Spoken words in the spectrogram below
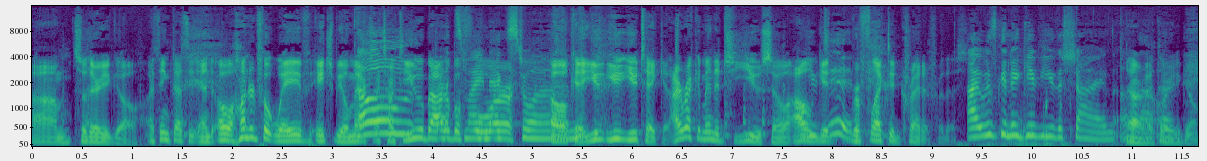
Um, so there you go. I think that's the end. Oh, 100 Foot Wave, HBO Max. I talked to Oh, you about it before. my next one. Oh, okay. You, you you take it. I recommend it to you, so I'll You get did. reflected credit for this. I was going to give you the shine. All that there one. you go.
